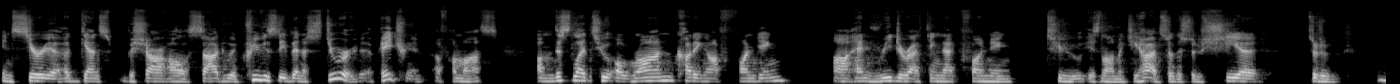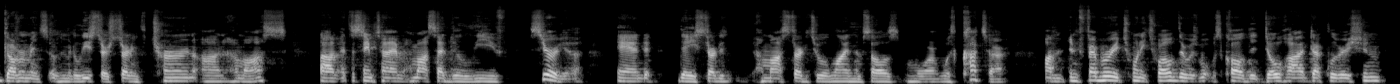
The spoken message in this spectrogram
in Syria against Bashar al-Assad, who had previously been a steward, a patron of Hamas. Um, this led to Iran cutting off funding uh, and redirecting that funding to Islamic Jihad. So the sort of Shia sort of governments of the Middle East are starting to turn on Hamas. Um, at the same time, Hamas had to leave Syria, and they started Hamas started to align themselves more with Qatar. Um, in February 2012, there was what was called the Doha Declaration,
